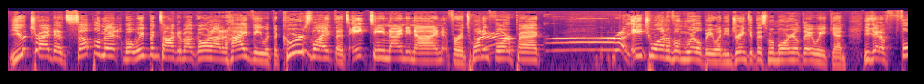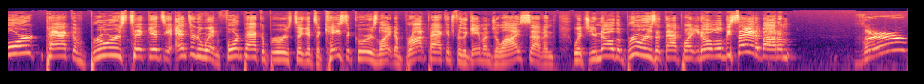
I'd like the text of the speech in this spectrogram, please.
You tried to supplement what we've been talking about going on at Hy-Vee with the Coors Light. That's eighteen ninety nine for a twenty four pack. Each one of them will be when you drink it this Memorial Day weekend. You get a four pack of Brewers tickets. You enter to win four pack of Brewers tickets, a case of Coors Light, and a broad package for the game on July 7th, which you know the Brewers at that point, you know what we'll be saying about them. They're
